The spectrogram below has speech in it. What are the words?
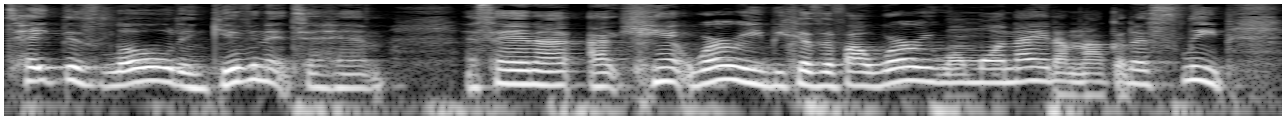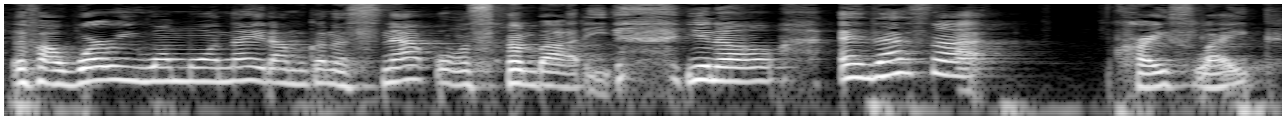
take this load and giving it to him and saying I, I can't worry because if I worry one more night, I'm not gonna sleep. If I worry one more night, I'm gonna snap on somebody, you know? And that's not Christ like.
